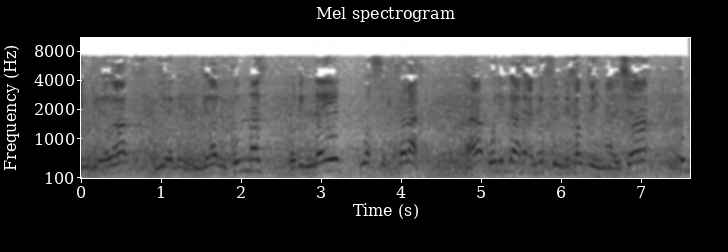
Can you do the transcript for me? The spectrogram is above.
بجوار الكنس وبالليل والصبح. ثلاث ها ولله أن يقسم بخلقه ما يشاء ثم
